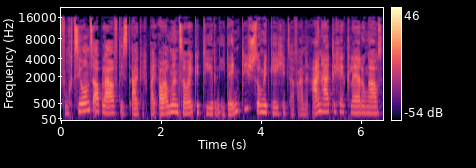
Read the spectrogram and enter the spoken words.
Funktionsablauf ist eigentlich bei allen Säugetieren identisch. Somit gehe ich jetzt auf eine einheitliche Erklärung aus.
